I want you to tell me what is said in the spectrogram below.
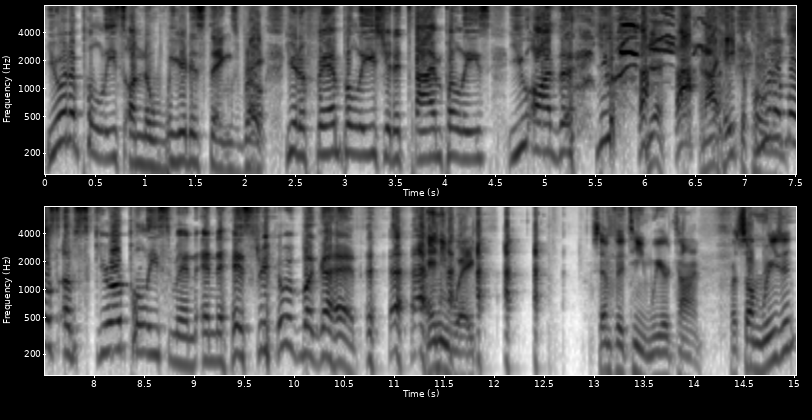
you're the police on the weirdest things, bro. Hey. You're the fan police. You're the time police. You are the you. yeah, and I hate the police. You're the most obscure policeman in the history. of But go ahead. anyway, 7:15 weird time. For some reason,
